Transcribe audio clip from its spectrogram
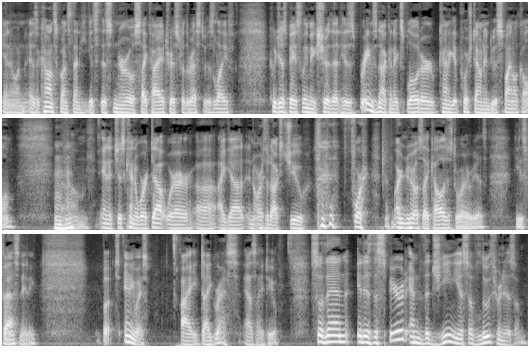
you know, and as a consequence, then he gets this neuropsychiatrist for the rest of his life, who just basically makes sure that his brain's not going to explode or kind of get pushed down into his spinal column. Um, and it just kind of worked out where uh, I got an Orthodox Jew for our neuropsychologist or whatever he is. He's fascinating. But, anyways, I digress as I do. So then, it is the spirit and the genius of Lutheranism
